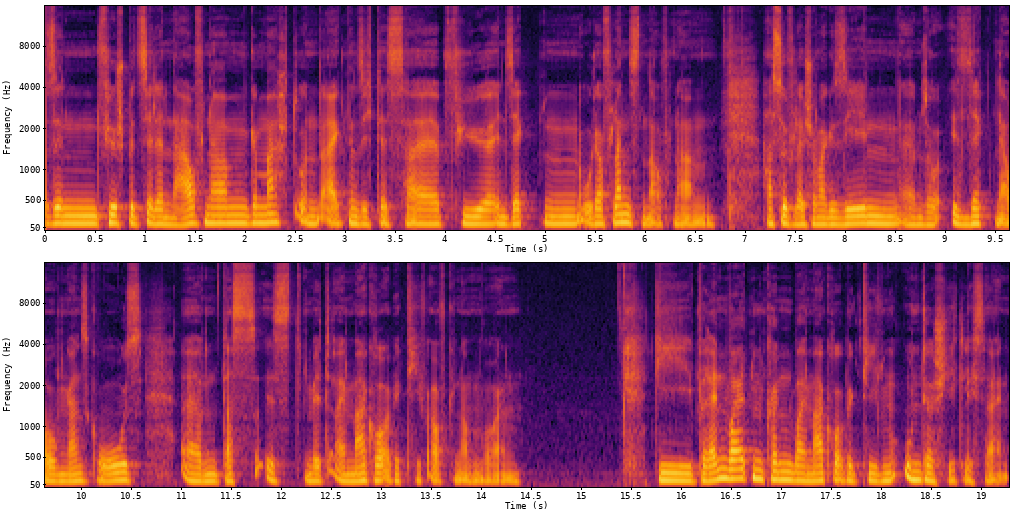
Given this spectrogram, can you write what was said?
sind für spezielle Nahaufnahmen gemacht und eignen sich deshalb für Insekten- oder Pflanzenaufnahmen. Hast du vielleicht schon mal gesehen, ähm, so Insektenaugen ganz groß. Ähm, das ist mit einem Makroobjektiv aufgenommen worden. Die Brennweiten können bei Makroobjektiven unterschiedlich sein.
